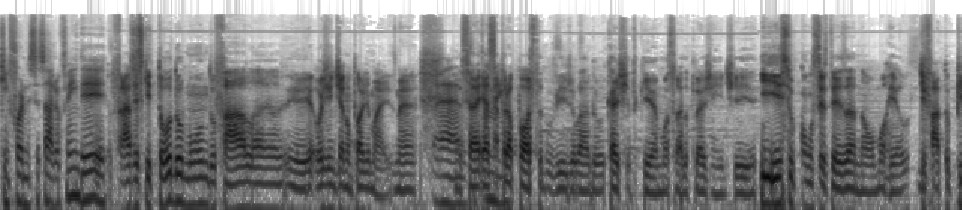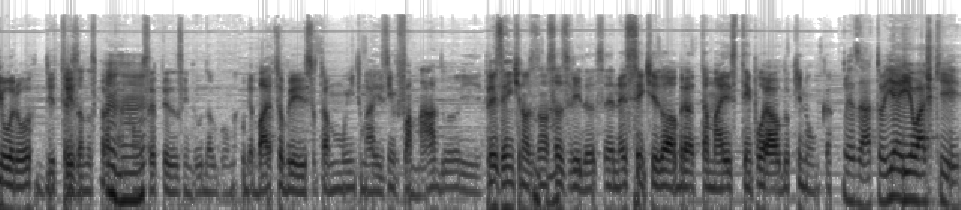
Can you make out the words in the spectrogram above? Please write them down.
quem for necessário ofender. Frases que todo mundo fala e hoje em dia não pode mais, né? É, essa, essa proposta do vídeo lá do Caixito que é mostrado pra gente. E isso com certeza não morreu. De fato, piorou de três anos pra cá, uhum. com certeza, sem dúvida alguma. O debate sobre isso tá muito mais inflamado e presente nas uhum. nossas vidas. Nesse sentido, a obra tá mais temporal do que nunca. Exato. E aí eu acho que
